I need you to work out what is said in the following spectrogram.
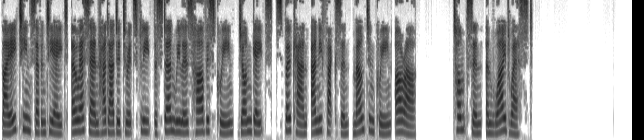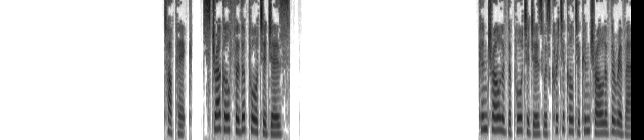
By 1878, OSN had added to its fleet the sternwheelers Harvest Queen, John Gates, Spokane, Annie Faxon, Mountain Queen, R.R. Thompson, and Wide West. Struggle for the portages. Control of the portages was critical to control of the river.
